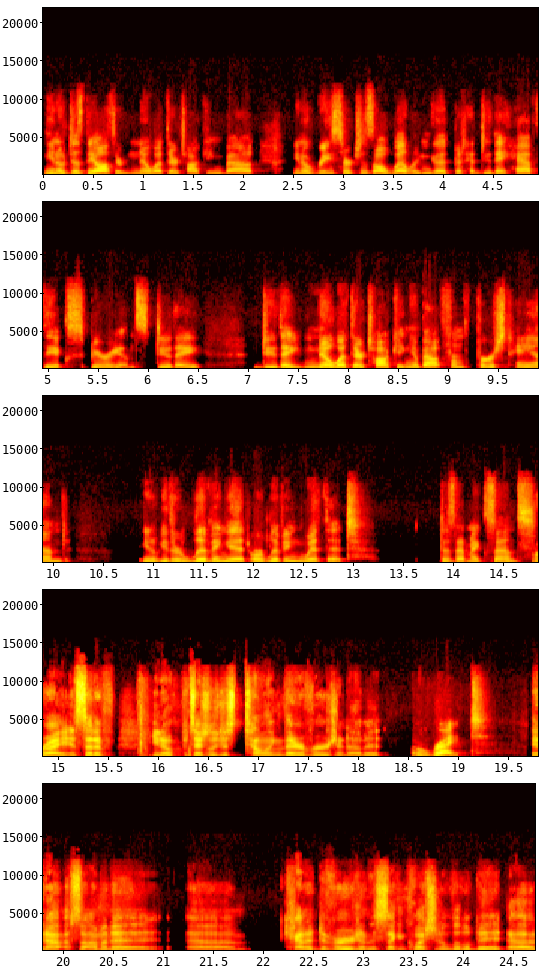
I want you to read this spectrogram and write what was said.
you know, does the author know what they're talking about? You know, research is all well and good, but do they have the experience? Do they do they know what they're talking about from firsthand, you know, either living it or living with it? Does that make sense? Right. Instead of, you know, potentially just telling their version of it. Right. And I, so I'm going to um, kind of diverge on the second question a little bit. Uh,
